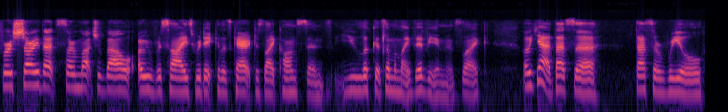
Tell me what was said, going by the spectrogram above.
for a show that's so much about oversized, ridiculous characters like Constance, you look at someone like Vivian, and it's like, oh yeah, that's a that's a real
